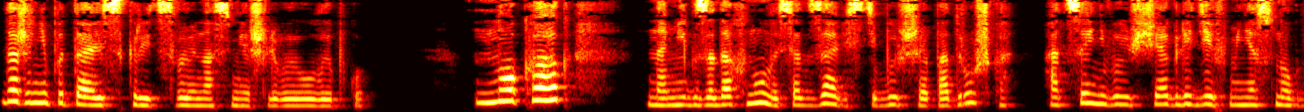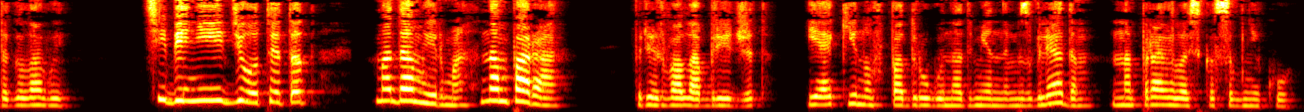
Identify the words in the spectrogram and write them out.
даже не пытаясь скрыть свою насмешливую улыбку. «Но как?» На миг задохнулась от зависти бывшая подружка, оценивающая, оглядев меня с ног до головы. «Тебе не идет этот...» «Мадам Ирма, нам пора», — прервала Бриджит и, окинув подругу надменным взглядом, направилась к особняку.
